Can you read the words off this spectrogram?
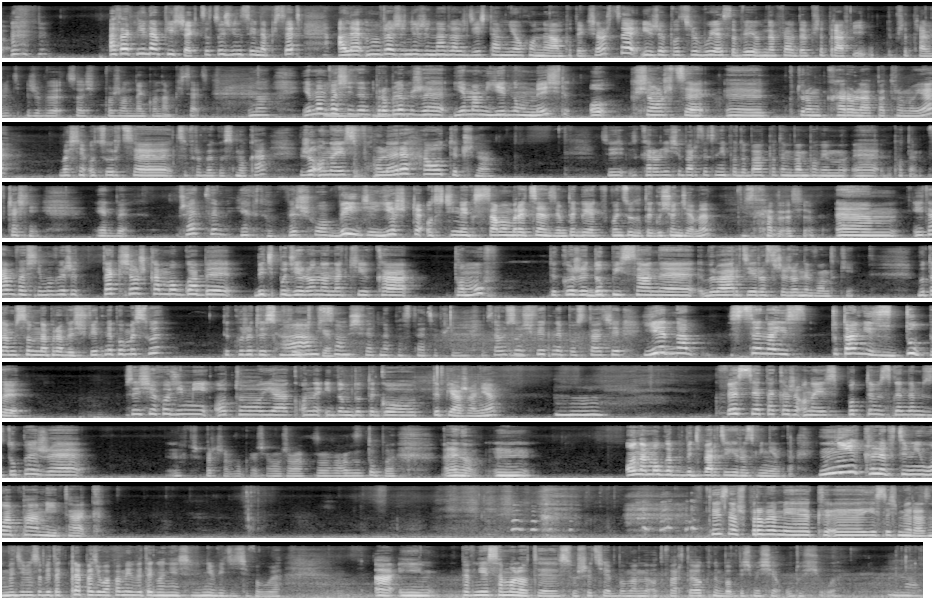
A tak nie napiszę, chcę coś więcej napisać, ale mam wrażenie, że nadal gdzieś tam nie ochłonęłam po tej książce i że potrzebuję sobie ją naprawdę przetrafić, przetrawić, żeby coś porządnego napisać. No, ja mam właśnie ten problem, że ja mam jedną myśl o książce, y, którą Karola patronuje, właśnie o córce cyfrowego smoka, że ona jest w cholerę chaotyczna. Karoli się bardzo to nie podobało, potem Wam powiem, e, potem, wcześniej, jakby przed tym, jak to wyszło, wyjdzie jeszcze odcinek z samą recenzją, tego jak w końcu do tego siądziemy. Zgadza się. Em, I tam właśnie mówię, że ta książka mogłaby być podzielona na kilka tomów, tylko że dopisane bardziej rozszerzone wątki. Bo tam są naprawdę świetne pomysły, tylko że to jest Tam krótkie. są świetne postacie przede wszystkim. Tam są świetne postacie. Jedna scena jest totalnie z dupy. W sensie chodzi mi o to, jak one idą do tego typiarza, nie? Mm, Kwestia taka, że ona jest pod tym względem z dupy, że. Przepraszam, w ogóle, że że- że z dupy. Ale no. Mm, ona mogłaby być bardziej rozwinięta. Nie klep tymi łapami tak. To jest nasz problem, jak e, jesteśmy razem. Będziemy sobie tak klepać łapami, wy tego nie, nie widzicie w ogóle. A i pewnie samoloty słyszycie, bo mamy otwarte okno, bo byśmy się udusiły. No.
